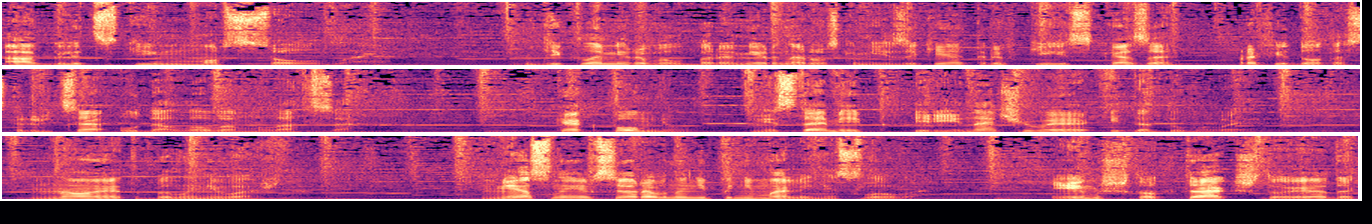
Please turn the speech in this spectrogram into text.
аглицкий моссол. Декламировал Барамир на русском языке отрывки из сказа про Федота Стрельца Удалого Младца. Как помнил, местами переиначивая и додумывая. Но это было неважно. Местные все равно не понимали ни слова. Им что так, что эдак.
